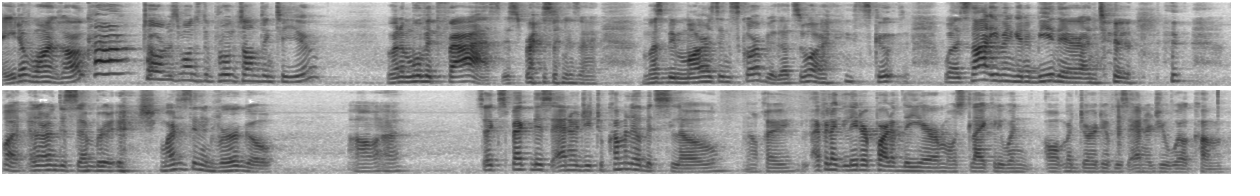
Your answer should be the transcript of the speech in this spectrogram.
Eight of wands okay. Taurus wants to prove something to you. We want to move it fast. This person is a must be mars and scorpio that's why. Well it's not even gonna be there until what around december-ish. Mars is still in virgo. Uh, so expect this energy to come a little bit slow, okay? I feel like later part of the year, most likely when oh, majority of this energy will come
